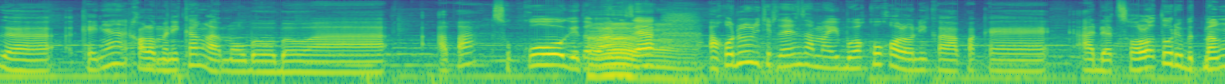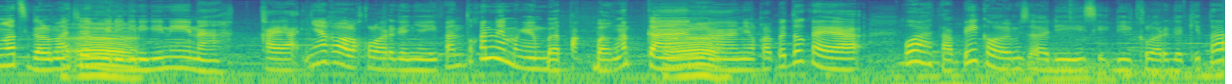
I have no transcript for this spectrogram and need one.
gak kayaknya kalau menikah nggak mau bawa-bawa apa suku gitu kan Ah. Maksudnya aku dulu diceritain sama ibu aku kalau nikah pakai adat Solo tuh ribet banget segala macam Ah. gini gini gini nah kayaknya kalau keluarganya Ivan tuh kan emang yang Batak banget kan Ah. nah nyokapnya tuh kayak wah tapi kalau misalnya di di keluarga kita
